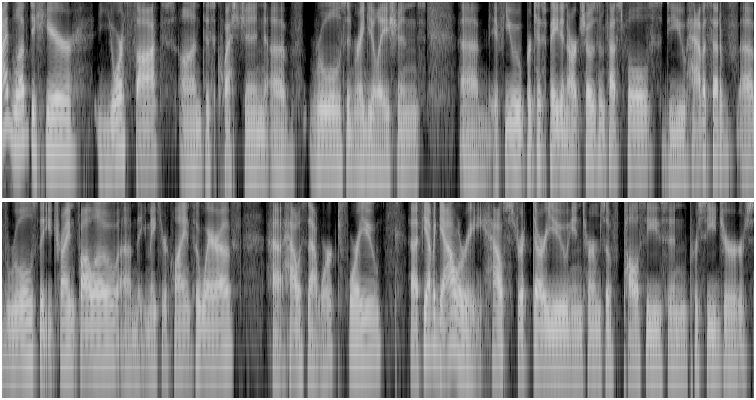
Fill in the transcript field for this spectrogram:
I'd love to hear your thoughts on this question of rules and regulations. Um, if you participate in art shows and festivals, do you have a set of, of rules that you try and follow um, that you make your clients aware of? Uh, how has that worked for you? Uh, if you have a gallery, how strict are you in terms of policies and procedures?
